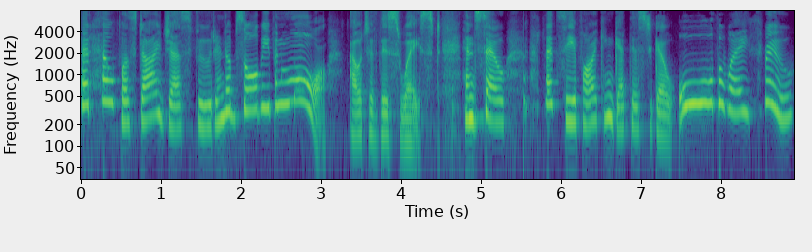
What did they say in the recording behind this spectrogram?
that help us digest food and absorb even more out of this waste. And so let's see if I can get this to go all the way through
